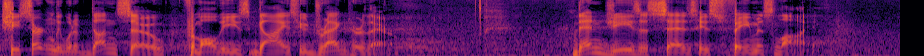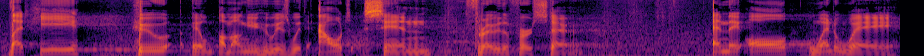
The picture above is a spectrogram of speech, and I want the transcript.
she certainly would have done so from all these guys who dragged her there. Then Jesus says his famous line Let he who among you who is without sin throw the first stone. And they all went away,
